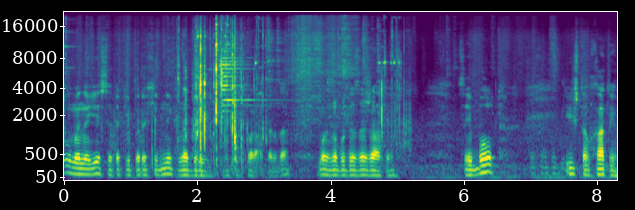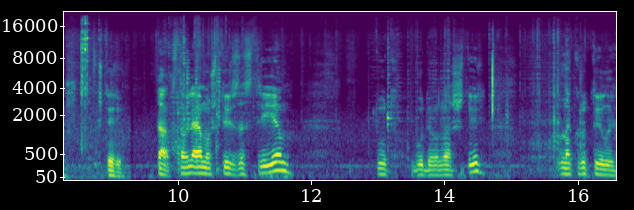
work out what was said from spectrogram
Або у мене є такий перехідник на на перфоратор. Да? Можна буде зажати цей болт і штовхати штирі. Так, вставляємо штир за стрієм. Тут буде у нас штир. Накрутили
